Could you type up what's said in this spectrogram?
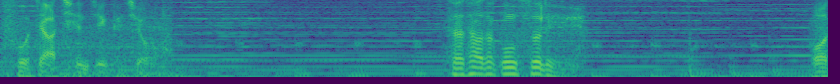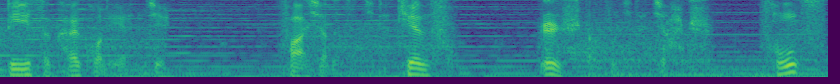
富家千金给救了。在他的公司里，我第一次开阔了眼界，发现了自己的天赋，认识到自己的价值，从此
